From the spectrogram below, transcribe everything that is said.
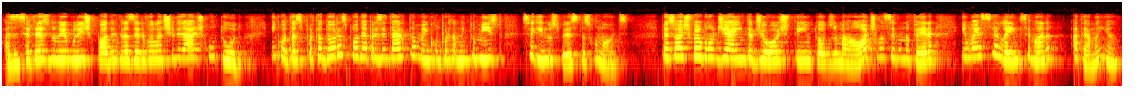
As incertezas no meio político podem trazer volatilidade, contudo, enquanto as exportadoras podem apresentar também comportamento misto, seguindo os preços das commodities. Pessoal, este foi o Bom Dia Inter de hoje. Tenham todos uma ótima segunda-feira e uma excelente semana. Até amanhã.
